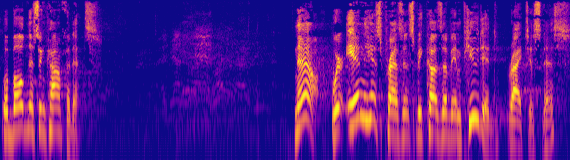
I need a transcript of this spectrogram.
with boldness and confidence. Now, we're in his presence because of imputed righteousness.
